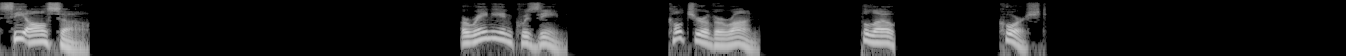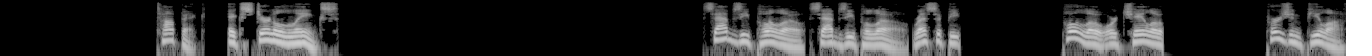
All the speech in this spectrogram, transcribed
See also Iranian cuisine Culture of Iran Palo Korsht External links Sabzi polo, sabzi polo recipe Polo or chelo Persian pilaf,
